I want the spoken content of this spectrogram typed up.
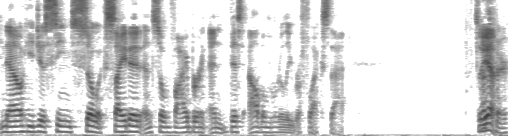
now he just seems so excited and so vibrant and this album really reflects that. So That's yeah, fair.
